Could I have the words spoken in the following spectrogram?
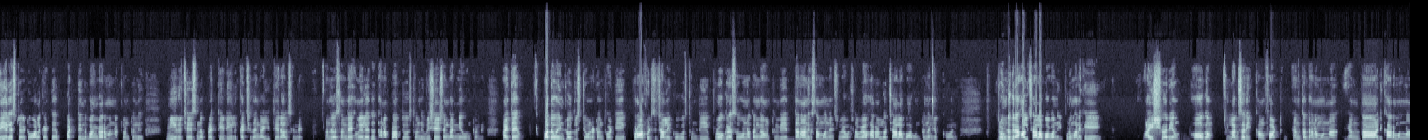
రియల్ ఎస్టేట్ వాళ్ళకైతే పట్టింది బంగారం అన్నట్లు ఉంటుంది. మీరు చేసిన ప్రతి డీల్ ఖచ్చితంగా అయ్యి తీరాల్సిందే. అందులో సందేహమే లేదు ధన ప్రాప్తి వస్తుంది విశేషంగా అన్నీ ఉంటుంది. అయితే పదో ఇంట్లో దృష్టి ఉండటం తోటి ప్రాఫిట్స్ చాలా ఎక్కువగా వస్తుంది ప్రోగ్రెస్ ఉన్నతంగా ఉంటుంది. ధనానికి సంబంధించిన వ్యవసాయ వ్యవహారాల్లో చాలా బాగుంటుంది అని చెప్పుకోవాలి. రెండు గ్రహాలు చాలా బాగున్నాయి. ఇప్పుడు మనకి ఐశ్వర్యం భోగం లగ్జరీ కంఫర్ట్ ఎంత ధనం ఉన్నా ఎంత అధికారం ఉన్నా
